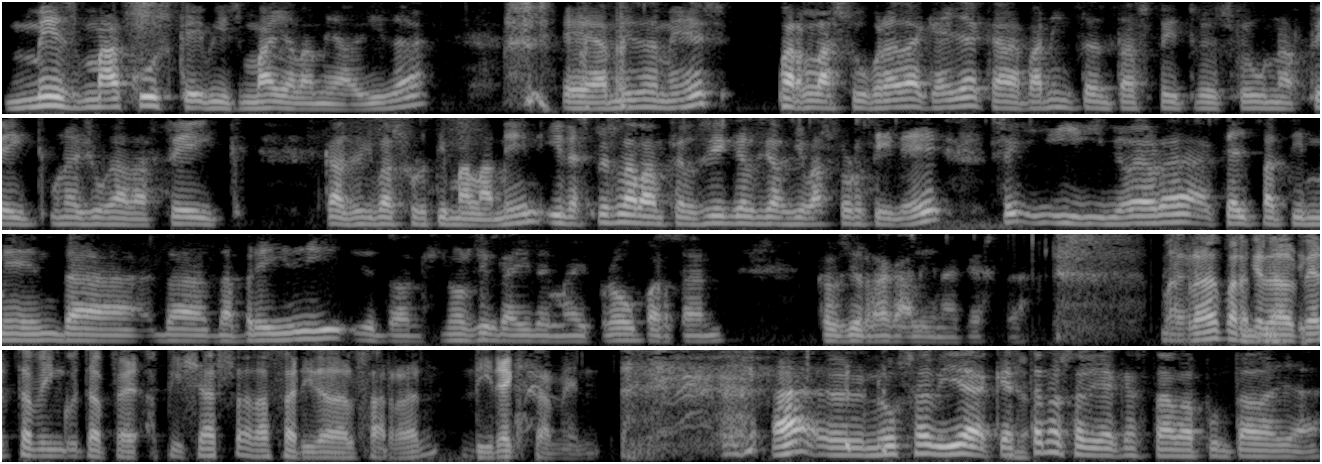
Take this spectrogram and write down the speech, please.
més macos que he vist mai a la meva vida. Eh, a més a més, per la sobrada aquella que van intentar els Patriots fer una fake, una jugada fake que els va sortir malament i després la van fer els Eagles i els hi va sortir bé sí, i veure aquell patiment de, de, de Brady doncs no els hi agrairé mai prou, per tant que els hi regalin aquesta. M'agrada perquè l'Albert ha vingut a, a pixar-se de la ferida del Ferran directament. Ah, eh, no ho sabia, aquesta no sabia que estava apuntada allà.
